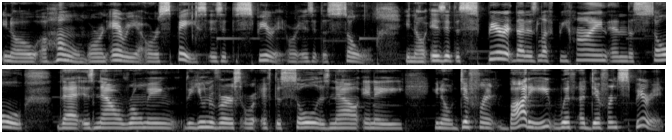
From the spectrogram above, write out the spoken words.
you know, a home or an area or a space? Is it the spirit or is it the soul? You know, is it the spirit that is left behind and the soul that is now roaming the universe or if the soul is now in a you know different body with a different spirit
